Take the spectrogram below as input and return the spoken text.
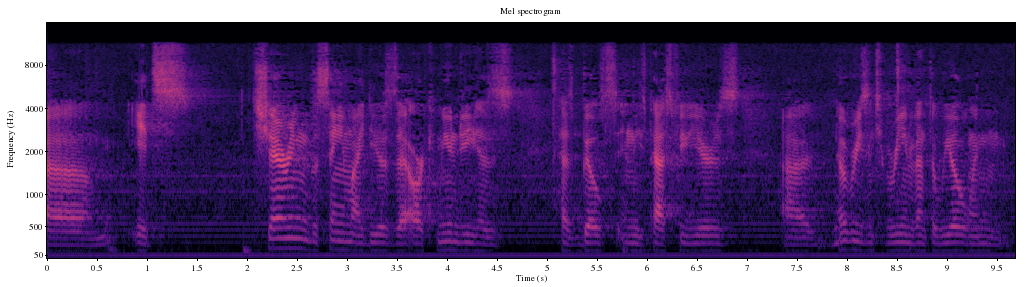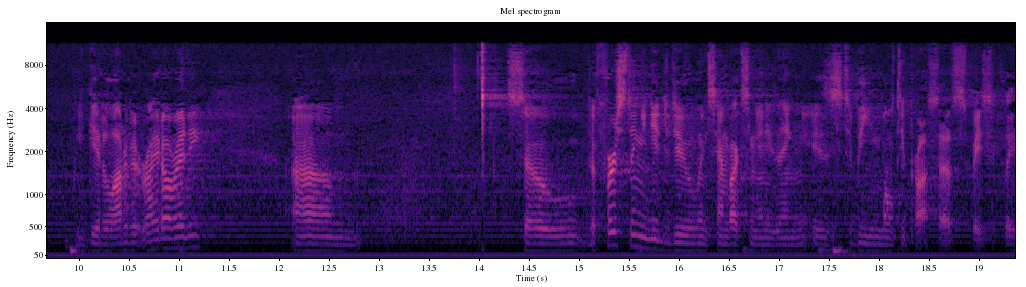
um, it's sharing the same ideas that our community has, has built in these past few years. Uh, no reason to reinvent the wheel when we get a lot of it right already. Um, so the first thing you need to do when sandboxing anything is to be multi-process, basically,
